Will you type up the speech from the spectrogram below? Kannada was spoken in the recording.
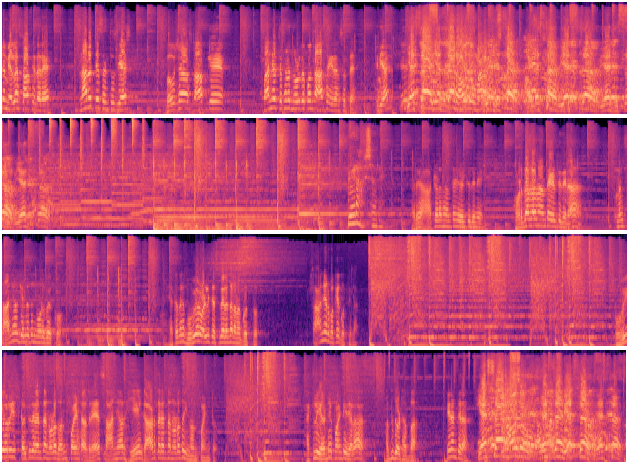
ನಮ್ಮ ಎಲ್ಲ ಸ್ಟಾಫ್ ಇದ್ದಾರೆ ನಾನು ಚೆಸ್ ಎಂತೂಸಿಯಾಸ್ಟ್ ಬಹುಶಃ ಸ್ಟಾಫ್ಗೆ ಸಾನ್ಯ ಚೆಸ್ ಆಡೋದು ನೋಡ್ಬೇಕು ಅಂತ ಆಸೆ ಇದೆ ಅನ್ಸುತ್ತೆ. ಇದೆಯಾ? ಎಸ್ ಸರ್ ಎಸ್ ಸರ್ ಹೌದು ಮಾಡೋಣ yes sir yes sir yes sir yes sir yes sir ಬೇಡ ಹರ್ಷ ಅವ್ರೆ. ಅರೆ ಆಟ ಆಡೋಣ ಅಂತ ಹೇಳ್ತಿದ್ದೀನಿ. ಹೊಡೆದಾಡೋಣ ಅಂತ ಹೇಳ್ತಿದ್ದೀನಾ? ನಂಗೆ ಸಾನಿಯವ್ರು ಗೆಲ್ಲೋದನ್ನ ನೋಡಬೇಕು. ಯಾಕಂದರೆ ಭುವಿಯವರು ಒಳ್ಳೆ ಚೆಸ್ಲೇರ್ ಅಂತ ನನಗೆ ಗೊತ್ತು. ಸಾನಿಯವ್ರ ಬಗ್ಗೆ ಗೊತ್ತಿಲ್ಲ. ಭುವಿಯವರು ಇಷ್ಟು ಕಲ್ತಿದ್ದಾರೆ ಅಂತ ನೋಡೋದು ಒಂದು ಪಾಯಿಂಟ್ ಆದರೆ ಸಾನಿಯವ್ರು ಹೇಗೆ ಆಡ್ತಾರೆ ಅಂತ ನೋಡೋದು ಇನ್ನೊಂದು ಪಾಯಿಂಟ್ ಆಕ್ಚುಲಿ ಎರಡನೇ ಪಾಯಿಂಟ್ ಇದೆಯಲ್ಲ? ಅದು ದೊಡ್ಡ ಹಬ್ಬ. ಏನಂತೀರಾ? ಎಸ್ ಸರ್ ಹೌದು. Yes sir yes sir yes sir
